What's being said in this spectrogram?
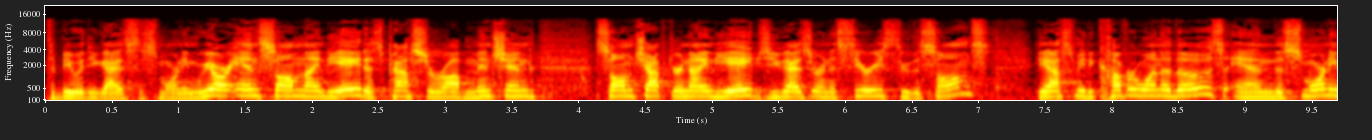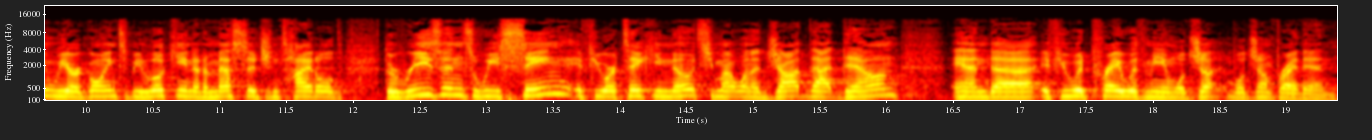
to be with you guys this morning. We are in Psalm 98, as Pastor Rob mentioned. Psalm chapter 98, you guys are in a series through the Psalms. He asked me to cover one of those, and this morning we are going to be looking at a message entitled The Reasons We Sing. If you are taking notes, you might want to jot that down. And uh, if you would pray with me, and we'll, ju- we'll jump right in.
